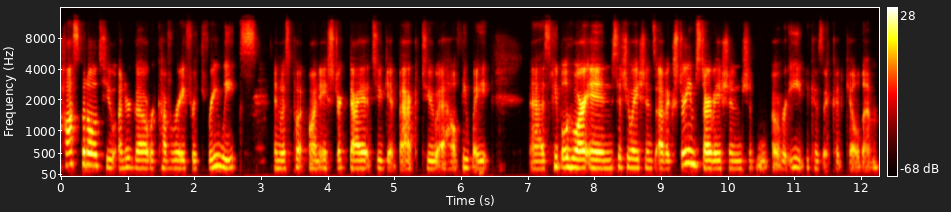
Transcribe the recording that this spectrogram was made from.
Hospital to undergo recovery for three weeks and was put on a strict diet to get back to a healthy weight. As people who are in situations of extreme starvation shouldn't overeat because it could kill them.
